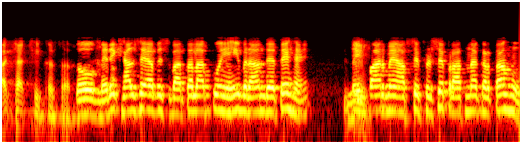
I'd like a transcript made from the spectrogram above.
अच्छा ठीक है सर। तो मेरे ख्याल से आप इस वार्तालाप को यहीं विराम देते हैं। एक बार मैं आपसे फिर से प्रार्थना करता हूँ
